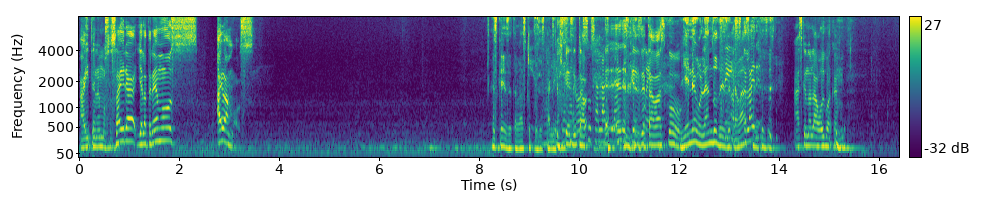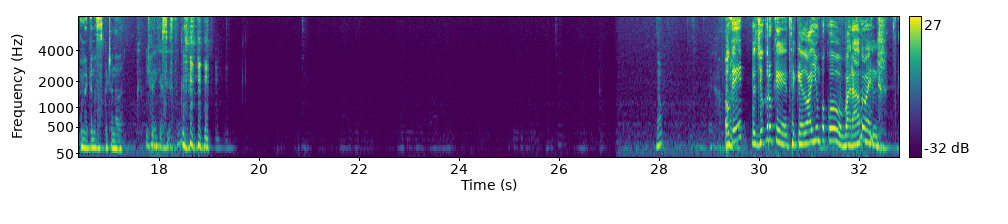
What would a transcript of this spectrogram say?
Ahí tenemos a Zaira, ya la tenemos. Ahí vamos. Es que desde Tabasco pues está lejos. Es que desde, Tab es que desde Tabasco. Viene volando desde Sí. Tabasco. ¿Hasta el aire? entonces- Ah, es que no la oigo acá. No, que no se escucha nada. Yo dije sí. está- ¿No? Ok, pues yo creo que se quedó ahí un poco varado en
